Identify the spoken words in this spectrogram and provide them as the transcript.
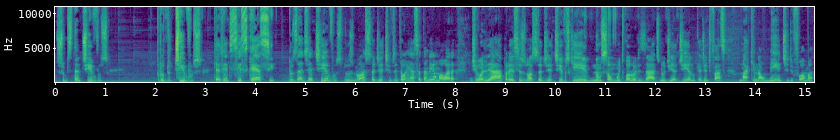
substantivos produtivos que a gente se esquece dos adjetivos, dos nossos adjetivos. Então, essa também é uma hora de olhar para esses nossos adjetivos que não são muito valorizados no dia a dia, no que a gente faz maquinalmente, de forma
